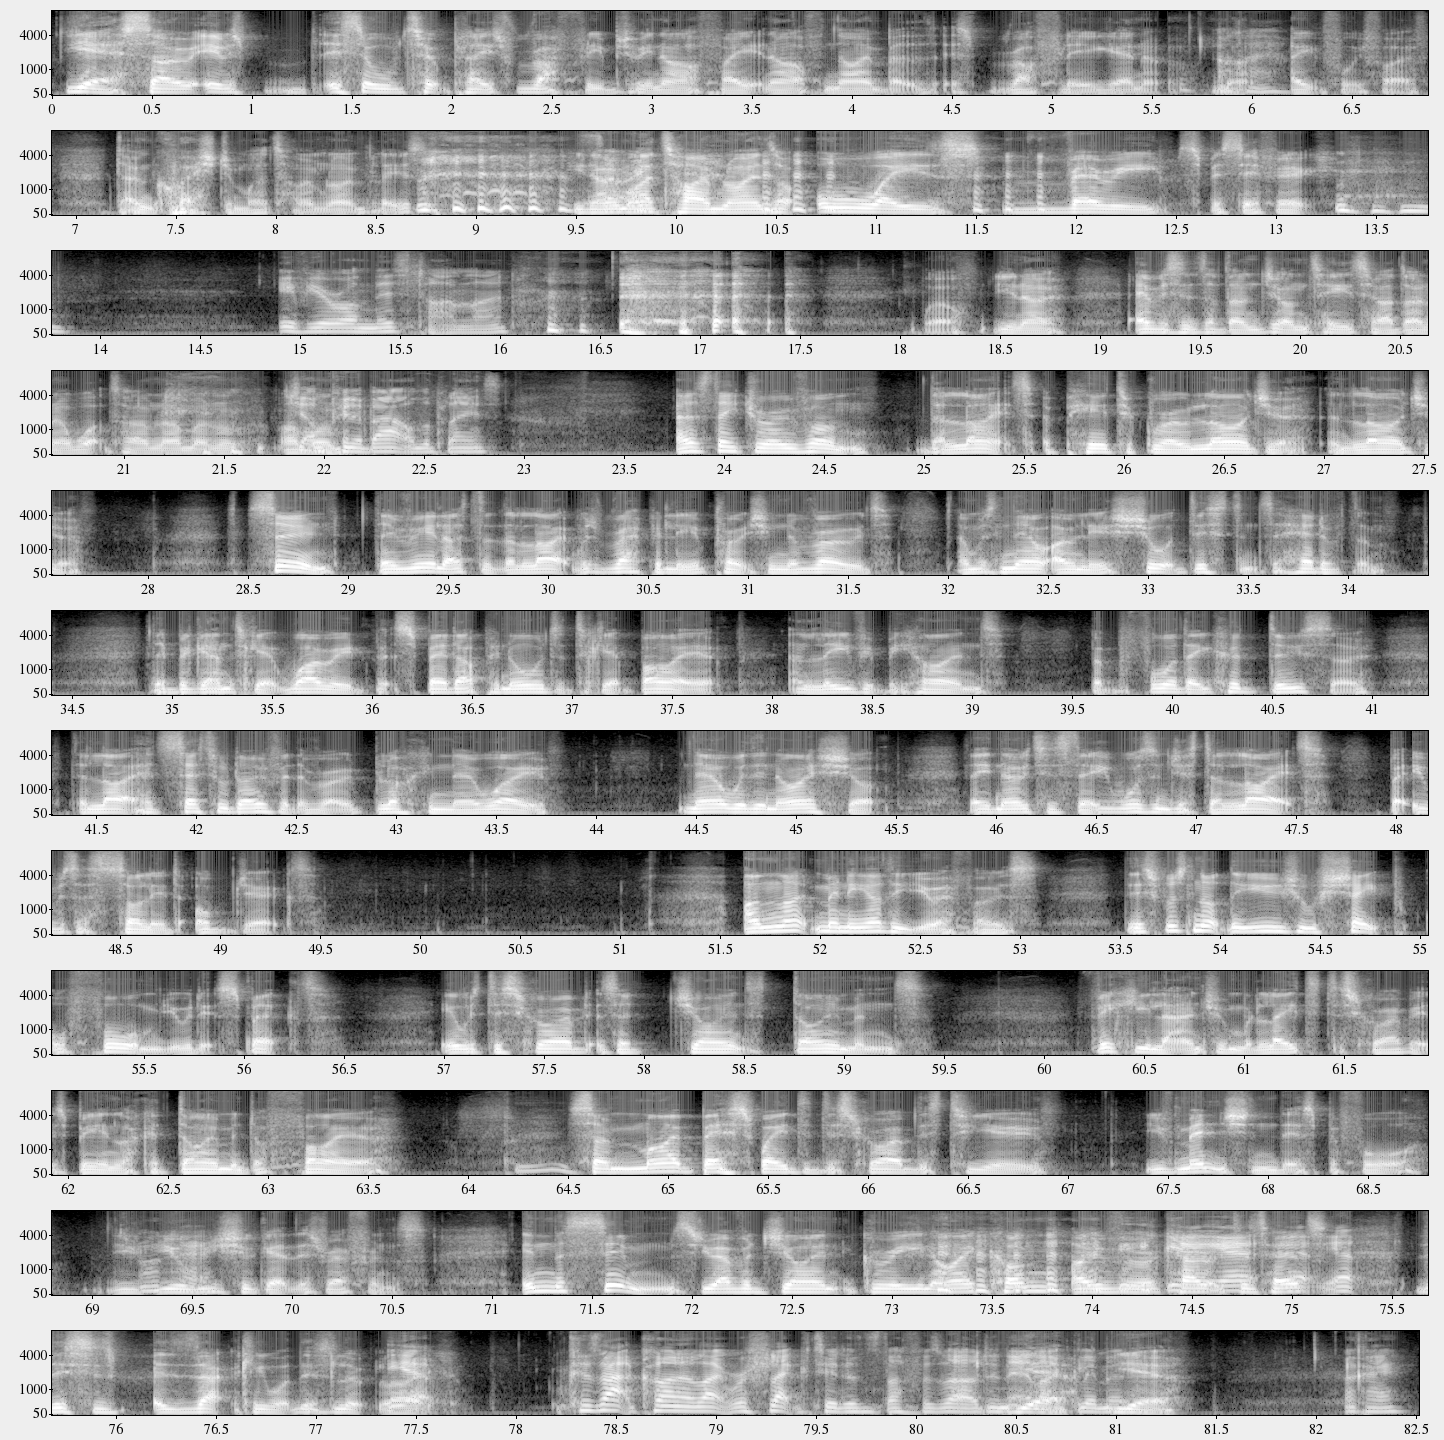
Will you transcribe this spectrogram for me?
Yeah, so it was. This all took place roughly between half eight and half nine, but it's roughly again at Okay. eight forty-five. Don't question my timeline, please. you know my timelines are always very specific. If you're on this timeline. Well, you know, ever since I've done John Titor, I don't know what timeline I'm on. I'm on. Jumping about all the place. As they drove on, the lights appeared to grow larger and larger. Soon, they realised that the light was rapidly approaching the road and was now only a short distance ahead of them. They began to get worried but sped up in order to get by it and leave it behind. But before they could do so, the light had settled over the road, blocking their way. Now within eyeshot, they noticed that it wasn't just a light, but it was a solid object. Unlike many other UFOs, this was not the usual shape or form you would expect. It was described as a giant diamond. Vicky Landrum would later describe it as being like a diamond of fire. So, my best way to describe this to you, you've mentioned this before. You, you, Okay. you should get this reference. In The Sims, you have a giant green icon over a character's yeah, head. yeah, yeah. This is exactly what this looked Yeah. like. Because that kind of like reflected and stuff as well, didn't it? Yeah, Like glimmered. yeah. Okay.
